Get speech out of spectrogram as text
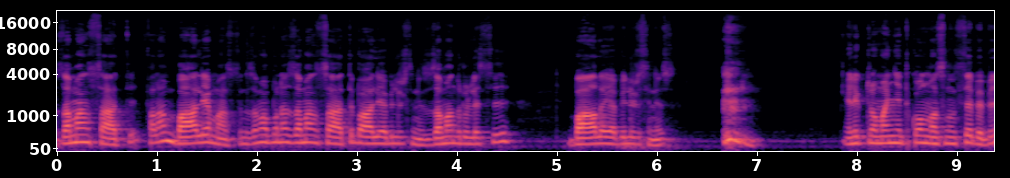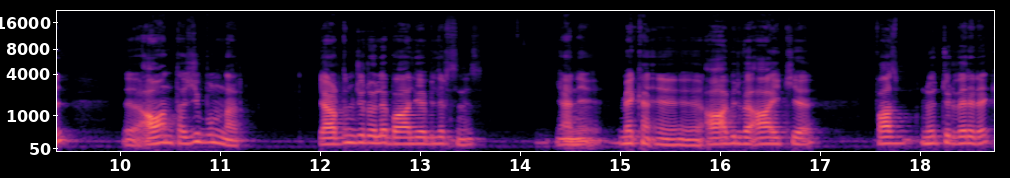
zaman saati falan bağlayamazsınız. Ama buna zaman saati bağlayabilirsiniz. Zaman rölesi bağlayabilirsiniz. Elektromanyetik olmasının sebebi e, avantajı bunlar. Yardımcı röle bağlayabilirsiniz. Yani meka, e, A1 ve A2'ye faz nötr vererek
